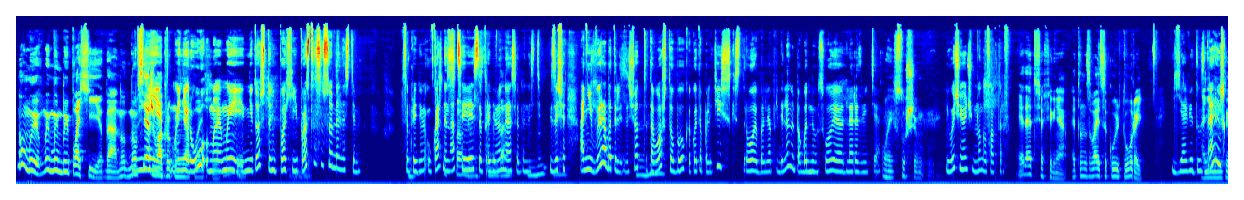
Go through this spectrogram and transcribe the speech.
Ну, мы, мы, мы, мы плохие, да, но, но все Нет, же вокруг мы меня не ру... плохие. Мы, мы не то, что не плохие, просто с особенностями. С определен... У каждой нации есть определенные да. особенности. Угу, за счет... Они выработали за счет угу. того, что был какой-то политический строй, были определенные погодные условия для развития. Ой, слушай. И очень-очень много факторов. Это, это все фигня. Это называется культурой. Я веду, а знаешь, к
